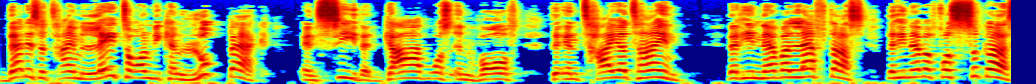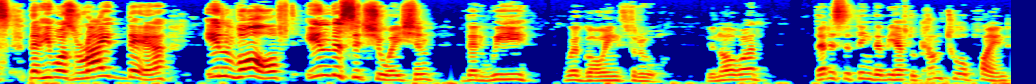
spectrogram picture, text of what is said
that is a time later on we can look back and see that God was involved the entire time, that He never left us, that He never forsook us, that He was right there involved in the situation that we were going through. You know what? That is the thing that we have to come to a point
